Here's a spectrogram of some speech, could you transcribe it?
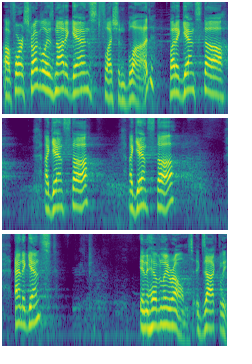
Uh, for our struggle is not against flesh and blood, but against the, against the, against the, and against in heavenly realms. Exactly.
